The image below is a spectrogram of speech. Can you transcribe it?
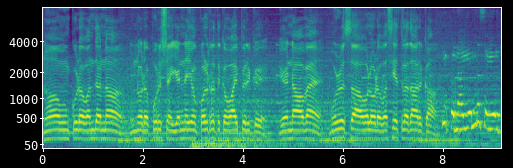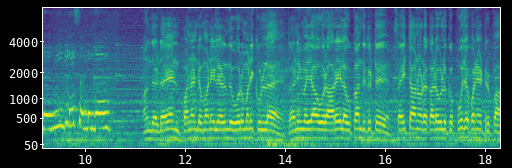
நான் உன் கூட வந்தேன்னா உன்னோட புருஷன் என்னையும் கொல்றதுக்கு வாய்ப்பு இருக்கு. ஏன்னா அவன் முழுசா அவளோட வசியத்துல தான் இருக்கான். இப்ப நான் என்ன செய்யறது? நீங்களே சொல்லுங்க. அந்த டயன் பன்னெண்டு மணிலேருந்து ஒரு மணிக்குள்ள தனிமையா ஒரு அறையில உட்காந்துக்கிட்டு சைத்தானோட கடவுளுக்கு பூஜை பண்ணிட்டு இருப்பா.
